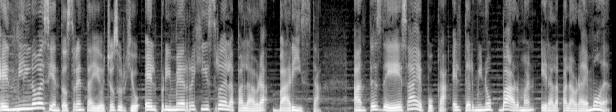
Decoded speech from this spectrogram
En 1938 surgió el primer registro de la palabra barista. Antes de esa época, el término barman era la palabra de moda.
